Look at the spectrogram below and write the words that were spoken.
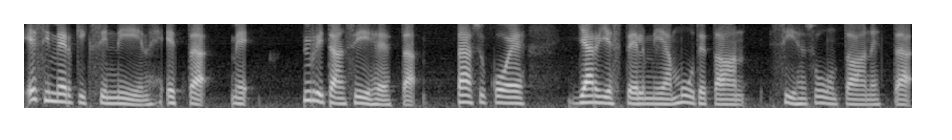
esimerkiksi niin, että me pyritään siihen, että pääsykoe järjestelmiä muutetaan siihen suuntaan, että,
